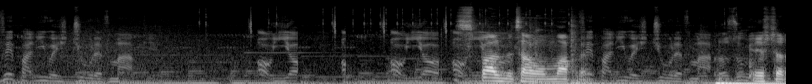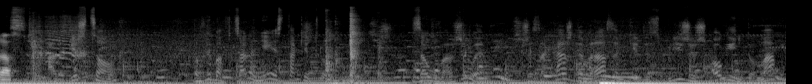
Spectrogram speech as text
Wypaliłeś dziurę w mapie. Ojo! O-! Spalmy całą mapę. Wypaliłeś dziurę w mapie. Rozumiem. Jeszcze raz. Ale wiesz co? To chyba wcale nie jest takie trudne. Zauważyłem, że za każdym razem, kiedy zbliżysz ogień do mapy,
